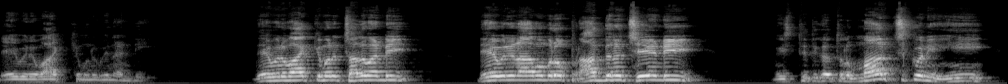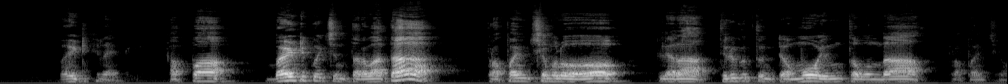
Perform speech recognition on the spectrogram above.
దేవుని వాక్యమును వినండి. దేవుని వాక్యమును చదవండి. దేవుని నామములో ప్రార్థన చేయండి. మీ స్థితిగతులు మార్చుకొని బయటికి రండి. కప్ప బయటికి వచ్చిన తర్వాత ప్రపంచంలో పిల్లరా తిరుగుతుంటే అమ్మో ఇంత ఉందా ప్రపంచం?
